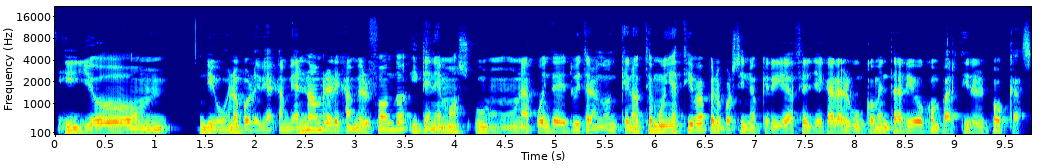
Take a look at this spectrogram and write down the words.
y yo mm, digo, bueno, pues le voy a cambiar el nombre, le cambio el fondo y tenemos una cuenta de Twitter, aunque no esté muy activa, pero por si nos quería hacer llegar algún comentario o compartir el podcast.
